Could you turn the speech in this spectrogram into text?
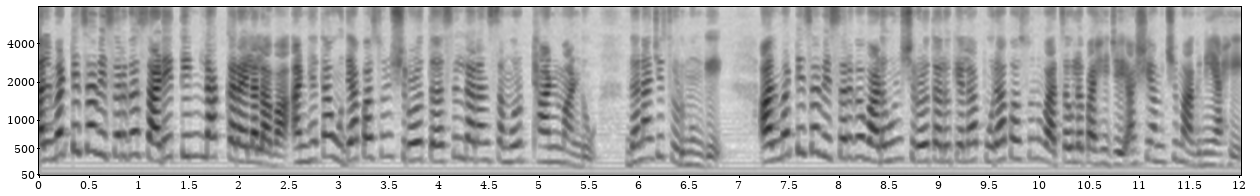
अलमट्टीचा विसर्ग साडेतीन लाख करायला लावा. अन्यथा उद्यापासून शिरोळ तहसीलदारांसमोर ठाण मांडू. धनाजी चुडमुंगे. आलमट्टीचा विसर्ग वाढवून शिरोळ तालुक्याला पुरापासून वाचवलं पाहिजे अशी आमची मागणी आहे.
